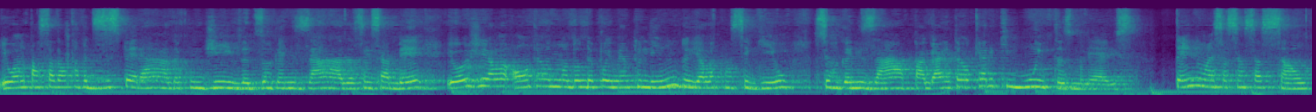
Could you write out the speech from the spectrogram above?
E o ano passado ela estava desesperada, com dívida, desorganizada, sem saber. E hoje ela, ontem ela me mandou um depoimento lindo e ela conseguiu se organizar, pagar. Então eu quero que muitas mulheres tenham essa sensação,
